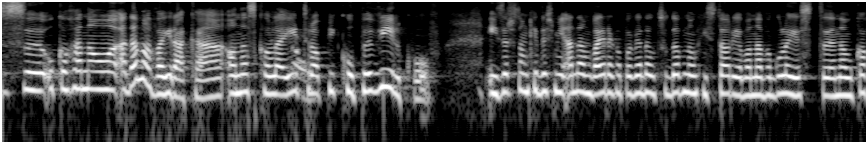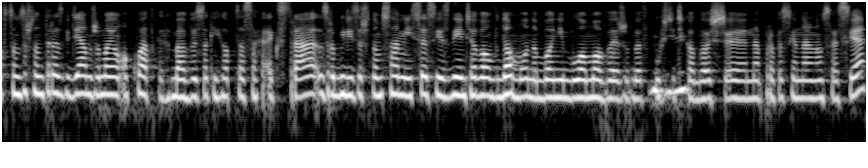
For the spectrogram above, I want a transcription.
z ukochaną Adama Wajraka. Ona z kolei tropi kupy wilków. I zresztą kiedyś mi Adam Wajrak opowiadał cudowną historię, bo ona w ogóle jest naukowcem. Zresztą teraz widziałam, że mają okładkę chyba w Wysokich Obcasach Ekstra. Zrobili zresztą sami sesję zdjęciową w domu, no bo nie było mowy, żeby wpuścić mhm. kogoś e, na profesjonalną sesję.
